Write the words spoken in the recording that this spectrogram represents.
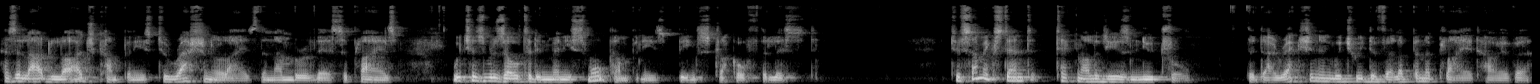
has allowed large companies to rationalize the number of their suppliers which has resulted in many small companies being struck off the list. To some extent, technology is neutral. The direction in which we develop and apply it, however,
